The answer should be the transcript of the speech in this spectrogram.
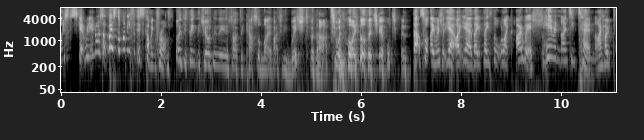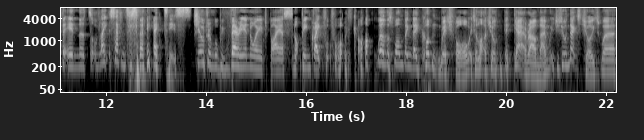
I used to get really annoyed. Like, where's the money for this coming from? Well, do you think the children inside the Castle might have actually wished for that to annoy other children? That's what they wish. Yeah, I, yeah. They they thought like, I wish here in 1910. I hope that in the sort of late 70s, early 80s, children will be very annoyed by us not being grateful for what we've got. Well, there's one thing they couldn't wish for, which a lot of children did get around then, which is your next choice, where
